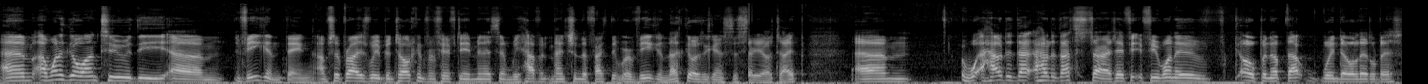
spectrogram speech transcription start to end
Um, I want to go on to the um, vegan thing. I'm surprised we've been talking for 15 minutes and we haven't mentioned the fact that we're vegan. That goes against the stereotype. Um, wh- how did that How did that start? If if you want to open up that window a little bit.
